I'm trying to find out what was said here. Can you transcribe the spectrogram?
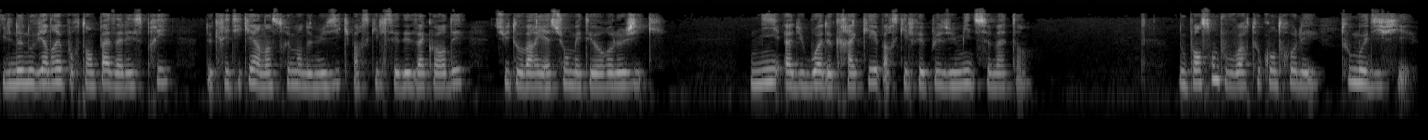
Il ne nous viendrait pourtant pas à l'esprit de critiquer un instrument de musique parce qu'il s'est désaccordé suite aux variations météorologiques, ni à du bois de craquer parce qu'il fait plus humide ce matin. Nous pensons pouvoir tout contrôler, tout modifier.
